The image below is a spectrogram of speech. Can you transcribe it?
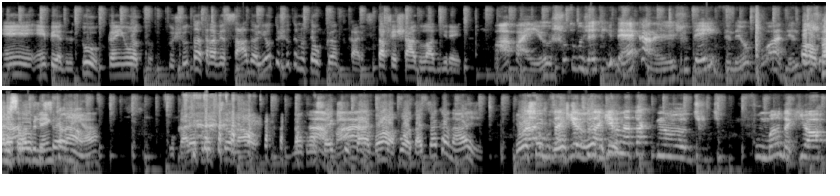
em, em, em, Pedro, tu, canhoto, tu chuta atravessado ali ou tu chuta no teu canto, cara? Se tá fechado do lado direito. Ah, pai, eu chuto do jeito que der, cara. Eu chutei, entendeu? Pô, tentei Pô, o cara sabe nem caminhar. O cara é profissional. Não ah, consegue ah, chutar a bola. Pô, tá de sacanagem. Eu cara, achei o zagueiro, o zagueiro na tua, no, fumando aqui, ó.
